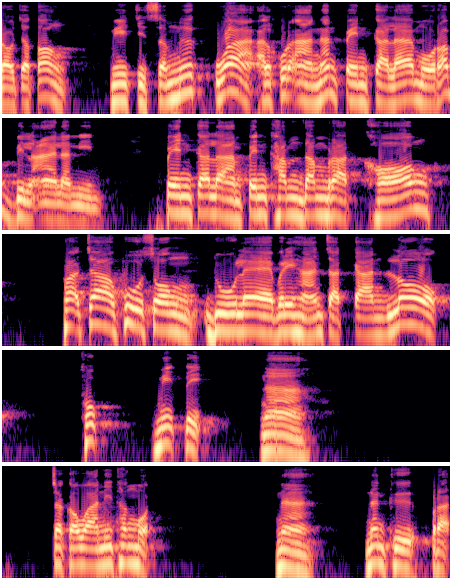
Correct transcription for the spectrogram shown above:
เราจะต้องมีจิตสำนึกว่าอัลกุรอานนั้นเป็นกาลามุรับบิลอาลามีนเป็นกาลามเป็นคำดำรัสของ พระเจ้าผู้ทรงดูแลบริหารจัดการโลกทุกมิตินะจักรวาลนี้ทั้งหมดนะนั่นคือประ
